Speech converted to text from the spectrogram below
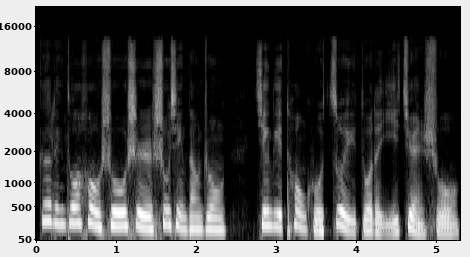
哥林多后书是书信当中经历痛苦最多的一卷书。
